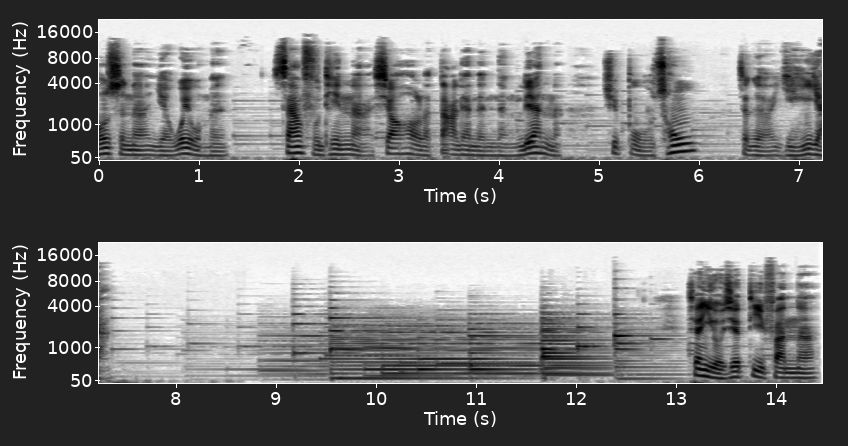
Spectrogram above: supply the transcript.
同时呢，也为我们三伏天呢消耗了大量的能量呢，去补充这个营养。像有些地方呢，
